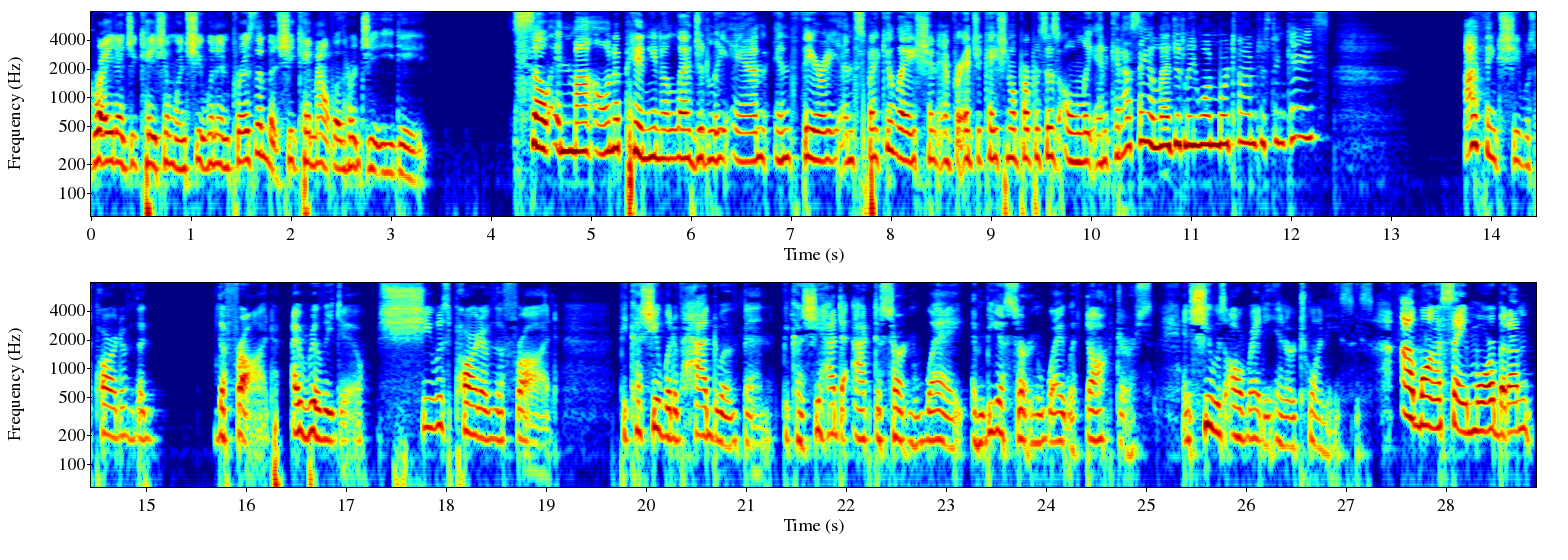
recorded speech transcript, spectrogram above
grade education when she went in prison, but she came out with her GED. So, in my own opinion, allegedly, and in theory and speculation, and for educational purposes only, and can I say allegedly one more time just in case? I think she was part of the the fraud. I really do. She was part of the fraud because she would have had to have been because she had to act a certain way and be a certain way with doctors and she was already in her 20s. I want to say more but I'm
